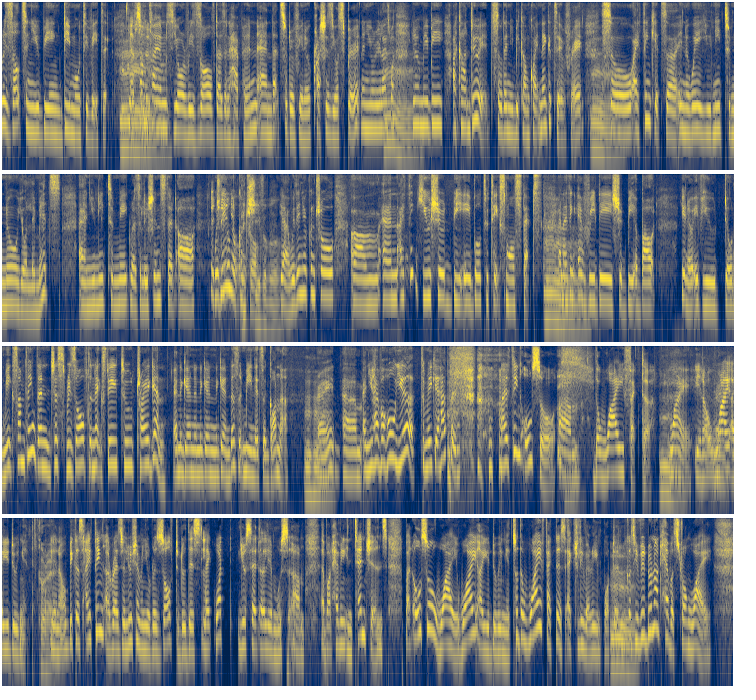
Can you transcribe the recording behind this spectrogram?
results in you being demotivated. And sometimes your resolve doesn't happen and that sort of, you know, crushes your spirit and you realize, well, you know, maybe I can't do it. So then you become quite negative, right? So I think it's, uh, in a way, you need to know your limits and you need to make resolutions that are within your Achievable. control. Achievable. Yeah, within your control. Um, and I think you should be able to take small steps. And I think every day should be about, you know, if you don't make something, then just resolve the next day to try again and again and again and again. Doesn't mean it's a goner. Right, um, and you have a whole year to make it happen. But I think also um, the why factor. Why? You know, why are you doing it? Correct. You know, because I think a resolution when you resolve to do this, like what you said earlier, Mus, um, about having intentions, but also why. Why are you doing it? So the why factor is actually very important because if you do not have a strong why,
